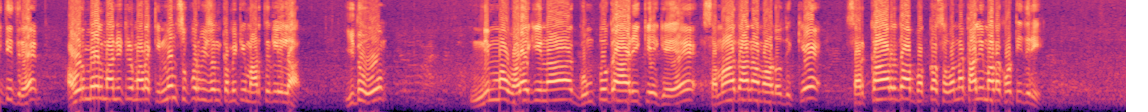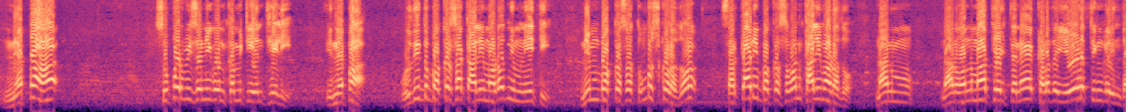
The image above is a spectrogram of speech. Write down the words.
ಇದ್ದಿದ್ರೆ ಅವ್ರ ಮೇಲೆ ಮಾನಿಟರ್ ಮಾಡಕ್ಕೆ ಇನ್ನೊಂದು ಸೂಪರ್ವಿಷನ್ ಕಮಿಟಿ ಮಾಡ್ತಿರ್ಲಿಲ್ಲ. ಇದು ನಿಮ್ಮ ಒಳಗಿನ ಗುಂಪುಗಾರಿಕೆಗೆ ಸಮಾಧಾನ ಮಾಡೋದಕ್ಕೆ ಸರ್ಕಾರದ ಬೊಕ್ಕಸವನ್ನು ಖಾಲಿ ಮಾಡಕ್ಕೆ ಹೊಟ್ಟಿದ್ದೀರಿ ನೆಪ ಸೂಪರ್ವಿಷನಿಗೆ ಒಂದು ಕಮಿಟಿ ಅಂತ ಹೇಳಿ. ಈ ನೆಪ, ಉಳಿದಿದ್ದು ಬೊಕ್ಕಸ ಖಾಲಿ ಮಾಡೋದು ನಿಮ್ಮ ನೀತಿ. ನಿಮ್ಮ ಬೊಕ್ಕಸ ತುಂಬಿಸ್ಕೊಳ್ಳೋದು, ಸರ್ಕಾರಿ ಬೊಕ್ಕಸವನ್ನು ಖಾಲಿ ಮಾಡೋದು. ನಾನು ನಾನು ಒಂದು ಮಾತು ಹೇಳ್ತೇನೆ, ಕಳೆದ ಏಳು ತಿಂಗಳಿಂದ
